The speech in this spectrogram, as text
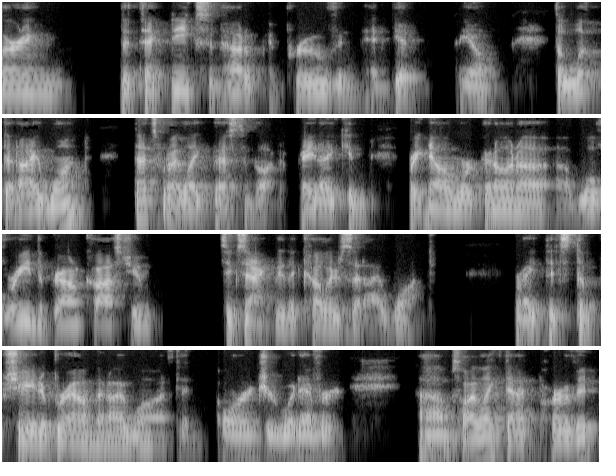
learning the techniques and how to improve and, and get you know the look that i want. That's what i like best about it right? I can right now i'm working on a, a wolverine the brown costume. It's exactly the colors that i want right? It's the shade of brown that i want and orange or whatever um, so I like that part of it.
